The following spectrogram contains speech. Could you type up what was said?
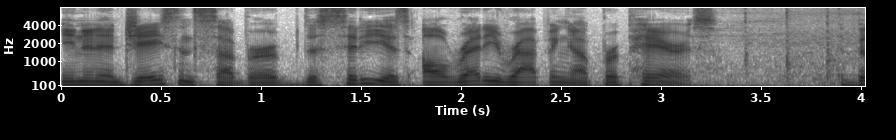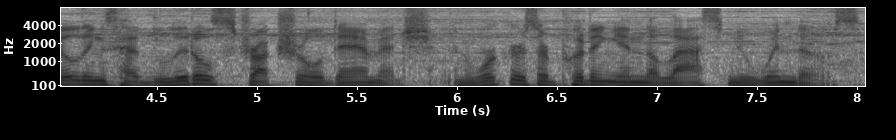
In an adjacent suburb, the city is already wrapping up repairs. The buildings had little structural damage, and workers are putting in the last new windows.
